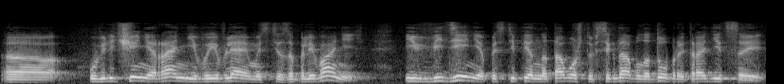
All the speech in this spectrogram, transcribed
э, увеличения ранней выявляемости заболеваний и введения постепенно того, что всегда было доброй традицией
